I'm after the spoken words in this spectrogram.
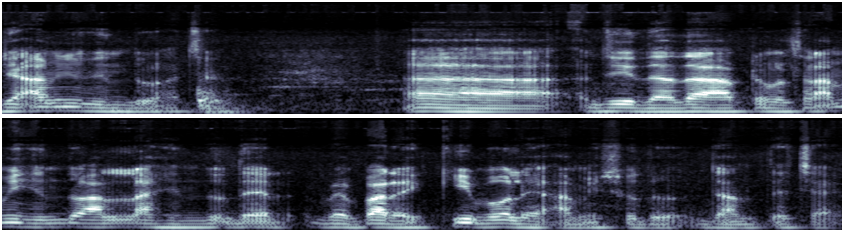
যে আমিও হিন্দু আছেন। জি দাদা, আপনি বলছেন, আমি হিন্দু, আল্লাহ হিন্দুদের ব্যাপারে কি বলে আমি শুধু জানতে চাই?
